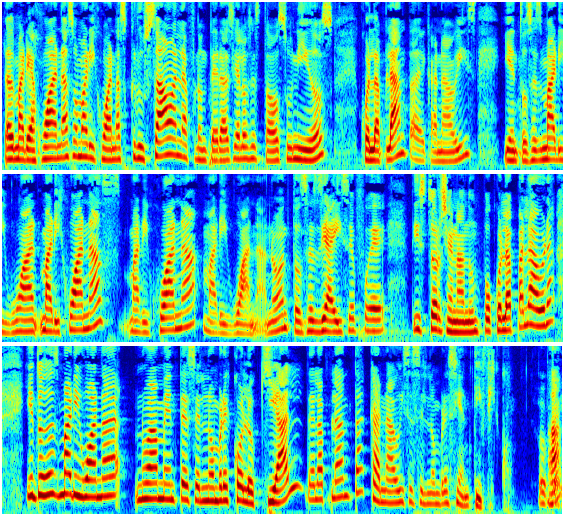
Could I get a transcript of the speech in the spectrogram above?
Las mariajuanas o marihuanas cruzaban la frontera hacia los Estados Unidos con la planta de cannabis y entonces marihuan- marihuanas, marihuana, marihuana, ¿no? Entonces de ahí se fue distorsionando un poco la palabra y entonces marihuana nuevamente es el nombre coloquial de la planta, cannabis es el nombre científico. ¿Ah?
